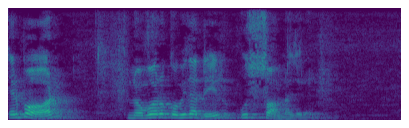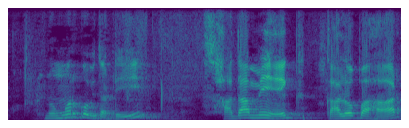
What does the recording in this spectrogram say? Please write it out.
এরপর নগর কবিতাটির উৎস আমরা জেনে নিই। নোংর কবিতাটি সাদা মেঘ, কালো পাহাড়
